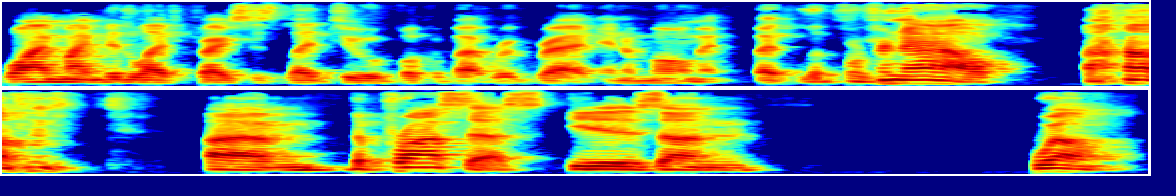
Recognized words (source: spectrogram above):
why my midlife crisis led to a book about regret in a moment. But for, for now, um, um, the process is um, well,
